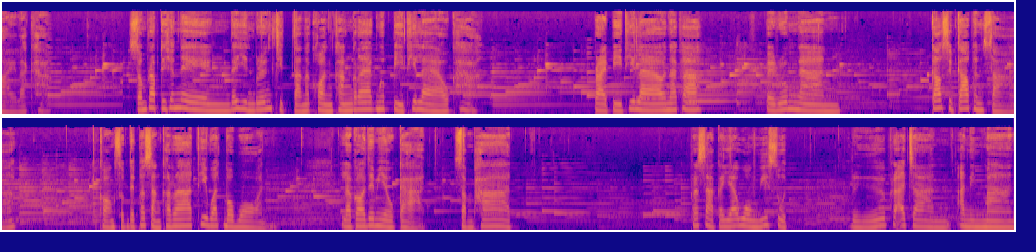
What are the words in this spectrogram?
ายๆแล้วค่ะสำหรับดิฉันเองได้ยินเรื่องจิตตนครครั้งแรกเมื่อปีที่แล้วค่ะ ปลายปีที่แล้วนะคะ ไปร่วมงาน 99พรรษา ของสมเด็จพระสังฆราชที่วัดบวร แล้วก็ได้มีโอกาสสัมภาษณ์ พระสากยะวงวิสุทธ์หรือพระอาจารย์อนินมาน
